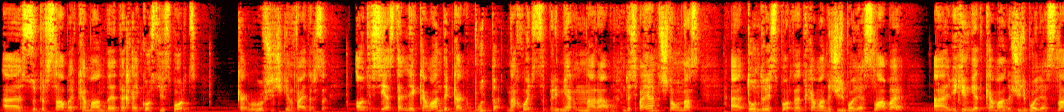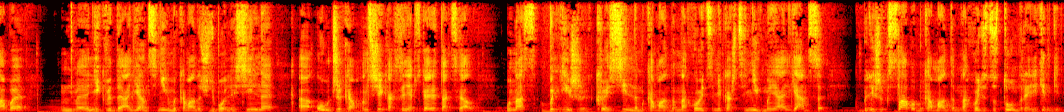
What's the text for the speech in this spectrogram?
а супер слабая команда это High Cost Esports, как бы бывшие Chicken Fighters, а вот все остальные команды как будто находятся примерно на равных. То есть понятно, что у нас э, Тундра и Спорт это команда чуть более слабая, а Викинги это команда чуть более слабая, э, Ликвиды, Альянс, Нигмы команда чуть более сильная, OG команда, ну, точнее, как я бы скорее так сказал, у нас ближе к сильным командам находятся, мне кажется, Нигмы и Альянсы, ближе к слабым командам находятся Тундра и Викинги,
